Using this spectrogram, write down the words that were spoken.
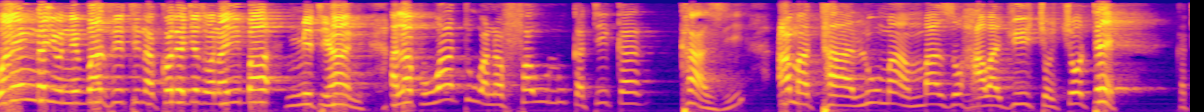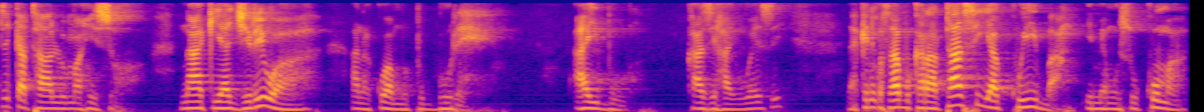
waende university na colleges wanaiba mitihani. Alafu watu wanafaulu katika kazi ama taaluma ambazo hawajui chochote katika taaluma hizo. Na akiajiriwa anakuwa mtu bure. Aibu. Kazi haiwezi. Lakini kwa sababu karatasi ya kuiba imemsukuma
